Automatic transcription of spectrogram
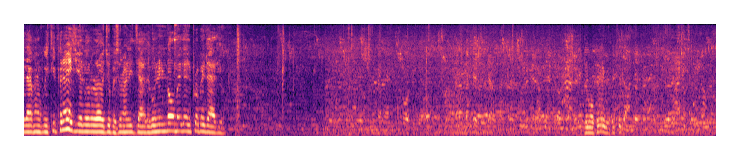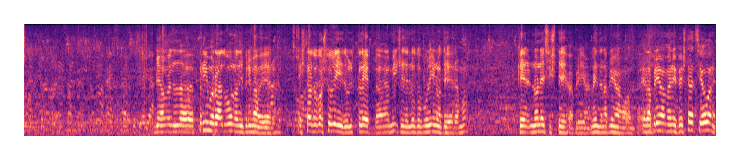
davano questi pregi e l'orologio personalizzato con il nome del proprietario. Primo premio che ci danno. Abbiamo il primo raduno di primavera, è stato costruito il club Amici dello Topolino Teramo, che non esisteva prima, quindi è la prima volta. È la prima manifestazione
